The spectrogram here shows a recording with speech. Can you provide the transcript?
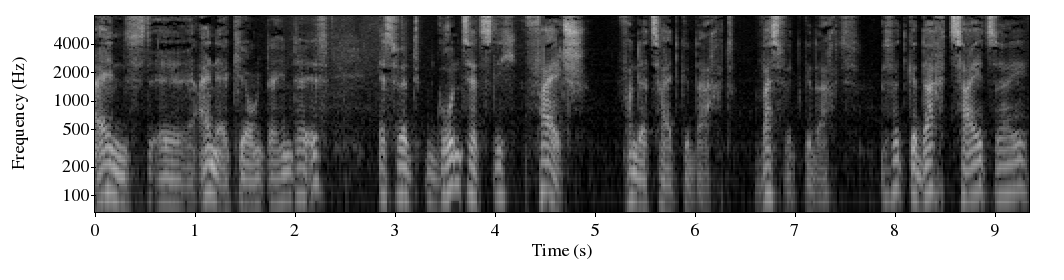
einst, äh, eine Erklärung dahinter ist, es wird grundsätzlich falsch von der Zeit gedacht. Was wird gedacht? Es wird gedacht, Zeit sei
